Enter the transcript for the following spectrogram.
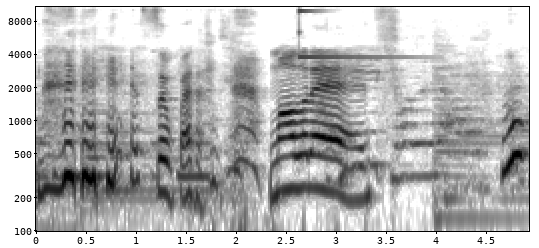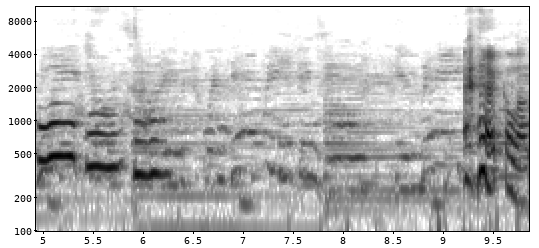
Супер. Молодець. Клас.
